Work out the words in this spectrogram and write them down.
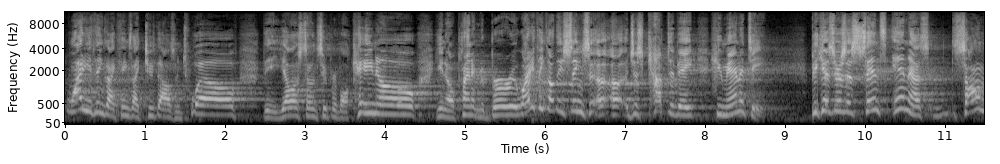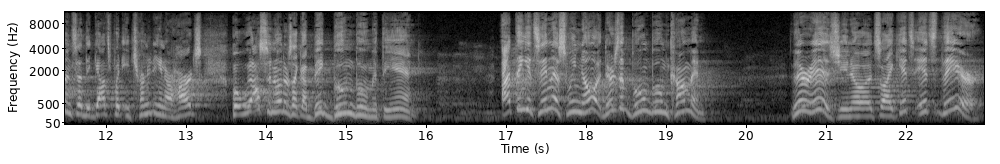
Why do you think like things like 2012, the Yellowstone supervolcano, you know, Planet Nibiru, why do you think all these things uh, uh, just captivate humanity? Because there's a sense in us. Solomon said that God's put eternity in our hearts, but we also know there's like a big boom boom at the end. I think it's in us. We know it. There's a boom boom coming. There is, you know, it's like it's it's there.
